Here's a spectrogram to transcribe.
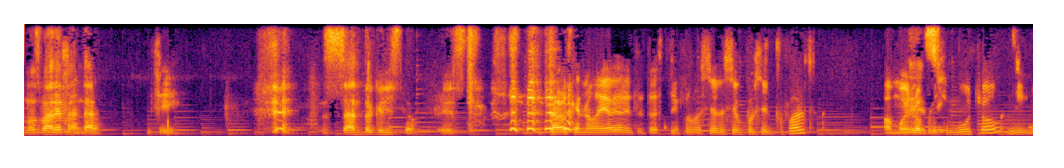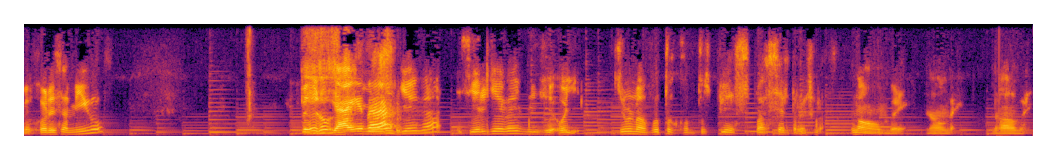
nos va a demandar. Exacto. Sí. Santo Cristo. Este, Claro que no, y obviamente toda esta información es 100% falsa. Amo y lo Eh, aprecio sí. mucho, mis mejores amigos. Pero y Águeda, si él llega, si él llega y me dice, oye, quiero una foto con tus pies para hacer travesuras. No, hombre, no, hombre, no, hombre.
